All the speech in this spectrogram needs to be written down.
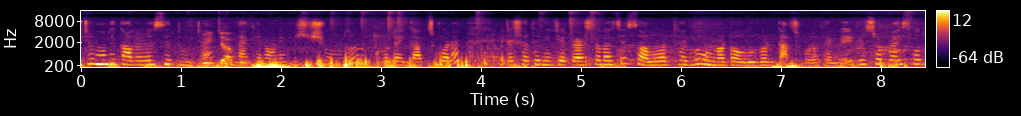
এটার মধ্যে কালার আছে দুইটা। দেখেন অনেক বেশি সুন্দর পুরোটাই কাজ করা। এটার সাথে নিচে টার্সেল আছে সালোয়ার থাকবে অন্যটা অল ওভার কাজ করা থাকবে। এই ড্রেসটার প্রাইস কত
